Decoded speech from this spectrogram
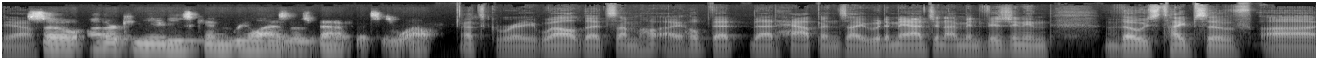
yeah. so other communities can realize those benefits as well that's great well that's I'm, i hope that that happens i would imagine i'm envisioning those types of uh,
